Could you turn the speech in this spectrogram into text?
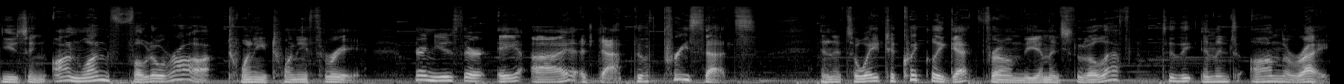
using ON1 Photo Raw 2023. We're going to use their AI adaptive presets. And it's a way to quickly get from the image to the left to the image on the right.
